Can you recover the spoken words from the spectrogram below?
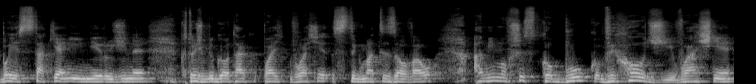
bo jest z takiej, a nie innej rodziny, ktoś by go tak właśnie stygmatyzował, a mimo wszystko Bóg wychodzi właśnie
